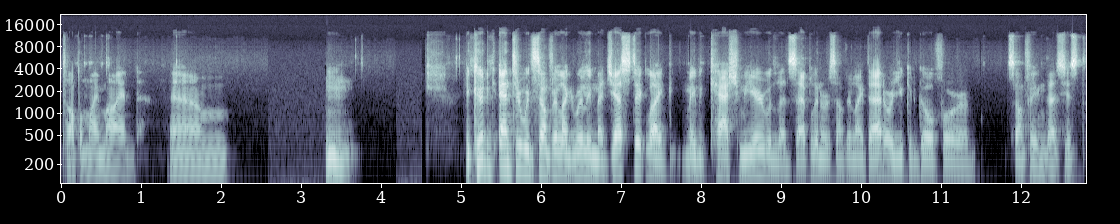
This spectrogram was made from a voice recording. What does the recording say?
top of my mind. Um, hmm. You could enter with something like really majestic, like maybe Kashmir with Led Zeppelin or something like that, or you could go for something that's just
